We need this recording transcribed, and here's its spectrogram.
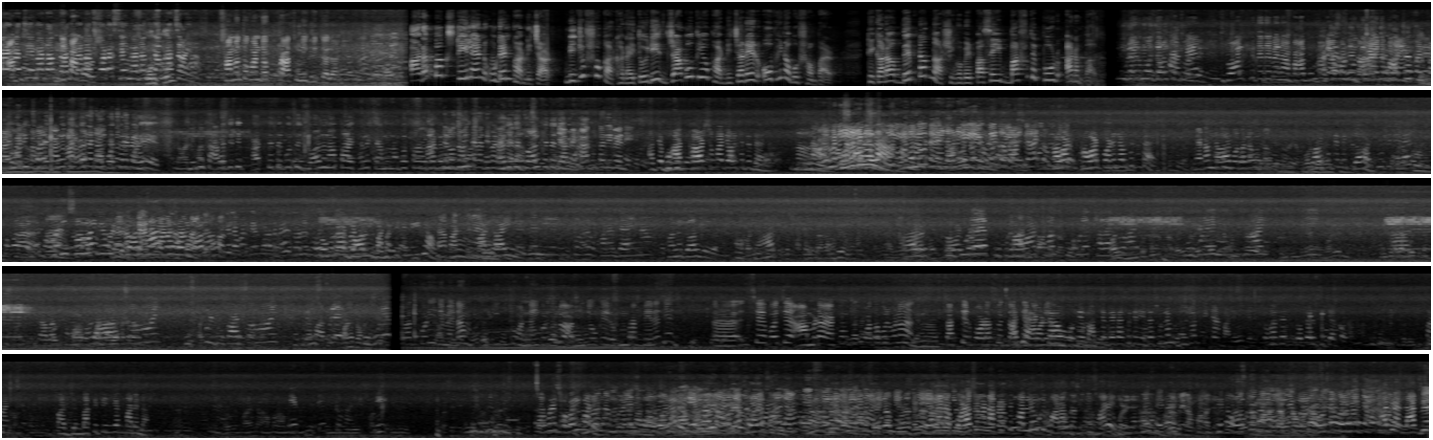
সামন্তকাণ্ড প্রাথমিক বিদ্যালয়। Arambagh steel and wooden furniture নিজস্ব কারখানায় তৈরি যাবতীয় ফার্নিচারের অভিনব সম্ভার। ঠিকানা দেবনাথ নার্সিংহোমের পাশেই বাসুদেবপুর আরামবাগ জল খেতে দেবে না তারা যদি ভাত খেতে বসে জল না পায় তাহলে কেমন অবস্থা হবে বলেন তো? তাদেরকে জল খেতে দেবে না। আচ্ছা ভাত খাওয়ার সময় জল খেতে দেয় না মানে খাওয়ার খাওয়ার পরে জল খেতে দেয় তোমরা জল বাড়ি থেকে নিয়ে যাও? ওখানে জল দেবে আর পুকুরে পর পুকুরে খেলা হয়। পুকুরে হয়। সময় স্কুল ঢোকার সময় স্কুলে পুকুরে করি যে ম্যাডাম ও কি কিছু অন্যায় করেছিল আপনি যে ওকে এরকম ভাবে মেরেছেন সে বলছে আমরা এখন কিছু কথা বলব না? চারটের পর আসো আচ্ছা চারটের পরে ওদের বাচ্চাদের কাছ থেকে যেটা শুনলাম দুজন টিচার মারে তোমাদের টোটাল টিচার কত পাঁচজন বাকি তিনজন মারে না? সবাই মারে? পড়াশোনা না করতে পারলেও তো মারা উচিত মারে। আচ্ছা লাঠি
